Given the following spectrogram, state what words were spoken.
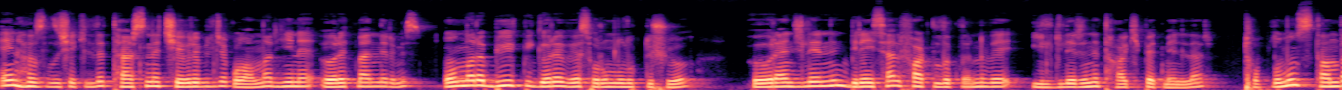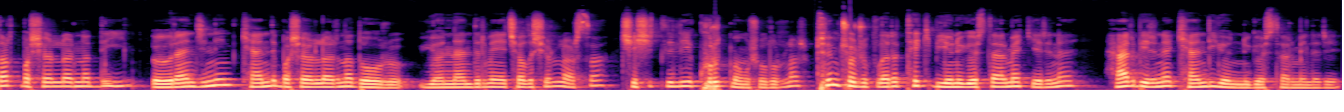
en hızlı şekilde tersine çevirebilecek olanlar yine öğretmenlerimiz. Onlara büyük bir görev ve sorumluluk düşüyor. Öğrencilerinin bireysel farklılıklarını ve ilgilerini takip etmeliler toplumun standart başarılarına değil, öğrencinin kendi başarılarına doğru yönlendirmeye çalışırlarsa çeşitliliği kurutmamış olurlar. Tüm çocukları tek bir yönü göstermek yerine her birine kendi yönünü göstermeleri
